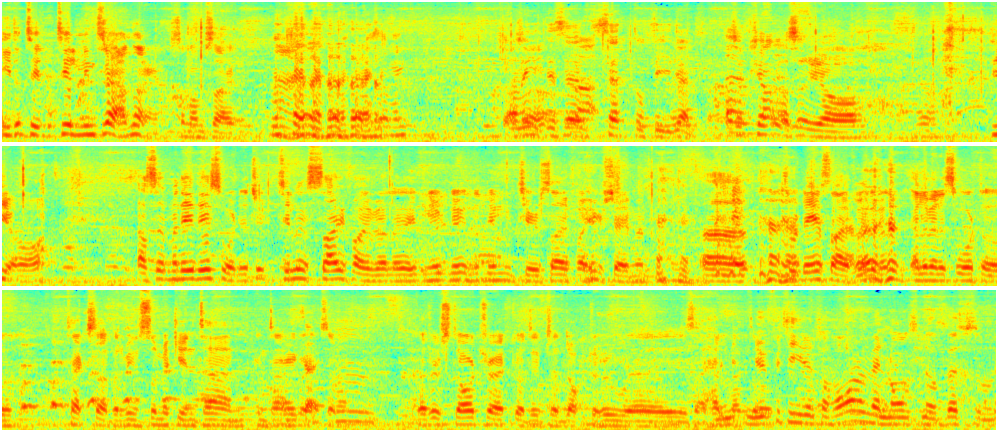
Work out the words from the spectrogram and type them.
Inte till, till min tränare som de säger. Men- Han har inte sett, sett dem tidigare. Alltså, kan, alltså ja, ja, ja. Alltså men det, det är svårt. Jag tycker till en sci-fi, eller nu, nu, nu är sci-fi i och för sig men uh, jag tror det är sci-fi, eller, eller väldigt svårt att texa för det finns så mycket intern, intern som- Jag tror Star Trek och typ så Doctor Who är så här helvete. Nu för tiden så har de väl någon snubbe, som,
